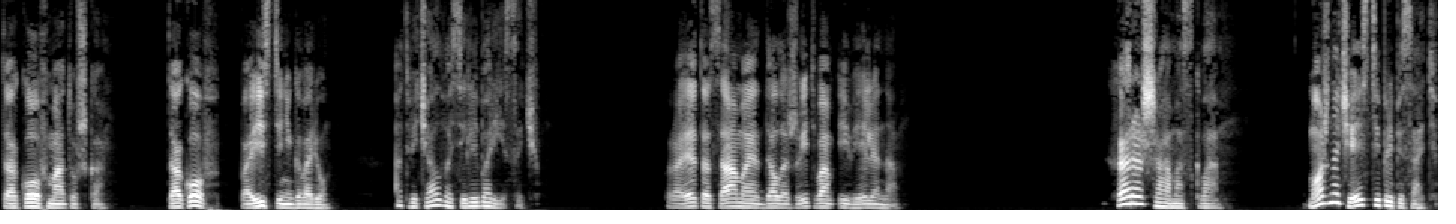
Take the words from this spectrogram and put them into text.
«Таков, матушка, таков, поистине говорю», — отвечал Василий Борисович. «Про это самое доложить вам и велено». «Хороша Москва. Можно чести приписать»,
